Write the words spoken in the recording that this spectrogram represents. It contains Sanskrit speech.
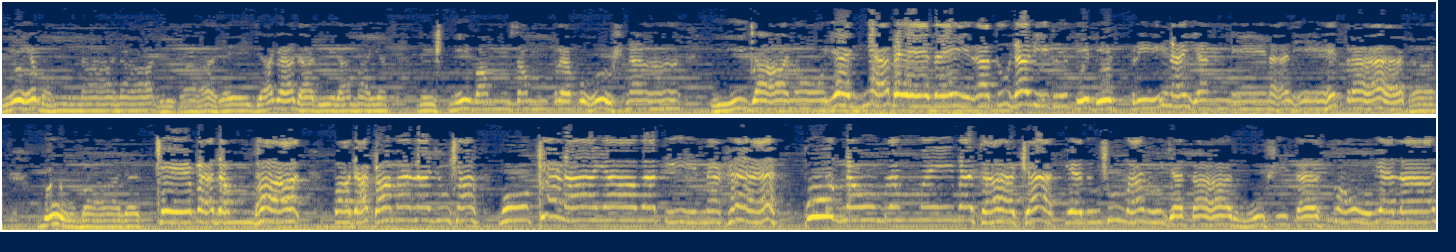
एवम् नानाहिताय जगदधिरमय विष्णिवंशम् प्रपूष्ण। ईजानो यज्ञभेदैरतुलविकृतिभिः प्रीणयन्नेण विकृति भूभारक्षेपदम्भात् नेत्र मोक्षणायावतीर्णः पूर्णौ ब्रह्मैव साक्षात्यदुषु मनुजता रूषितस्त्व व्यला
